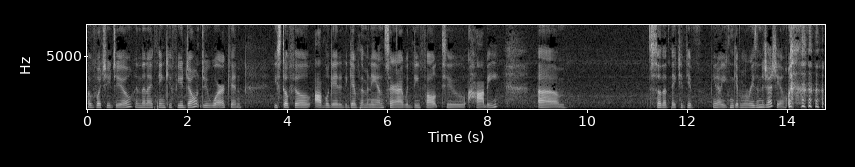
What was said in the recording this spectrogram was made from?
of what you do. And then I think if you don't do work and you still feel obligated to give them an answer, I would default to hobby um, so that they could give, you know, you can give them a reason to judge you.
